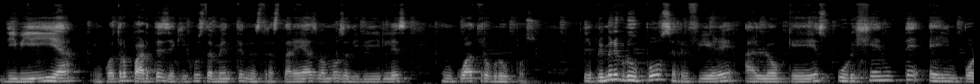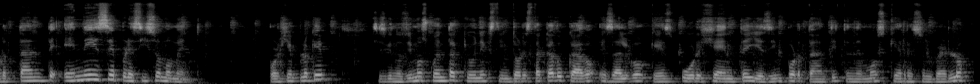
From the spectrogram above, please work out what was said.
dividía en cuatro partes y aquí justamente nuestras tareas vamos a dividirles en cuatro grupos. El primer grupo se refiere a lo que es urgente e importante en ese preciso momento. Por ejemplo, que si es que nos dimos cuenta que un extintor está caducado, es algo que es urgente y es importante y tenemos que resolverlo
